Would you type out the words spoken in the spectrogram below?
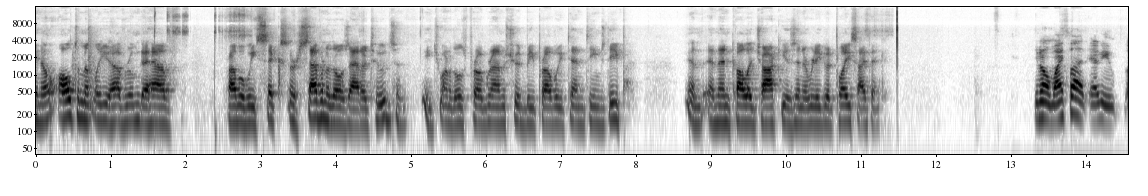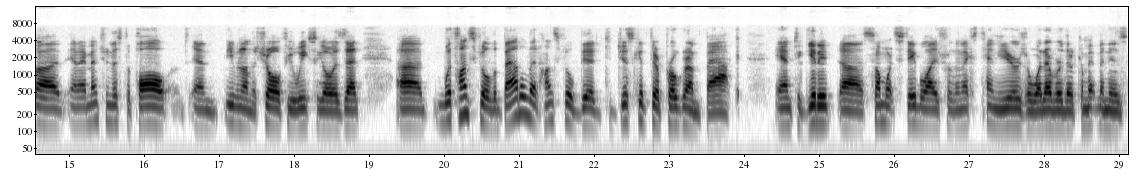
you know, ultimately you have room to have probably six or seven of those attitudes, and each one of those programs should be probably ten teams deep. And and then college hockey is in a really good place, I think. You know, my thought, Eddie, uh, and I mentioned this to Paul and even on the show a few weeks ago, is that uh, with Huntsville, the battle that Huntsville did to just get their program back and to get it uh, somewhat stabilized for the next 10 years or whatever their commitment is,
